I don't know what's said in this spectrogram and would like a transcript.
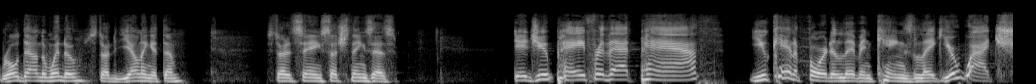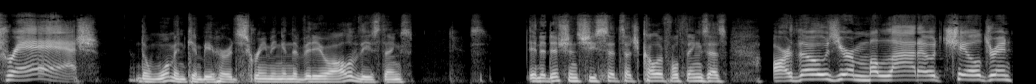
rolled down the window, started yelling at them, started saying such things as, Did you pay for that path? You can't afford to live in Kings Lake. You're white trash. The woman can be heard screaming in the video all of these things. In addition, she said such colorful things as, Are those your mulatto children?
